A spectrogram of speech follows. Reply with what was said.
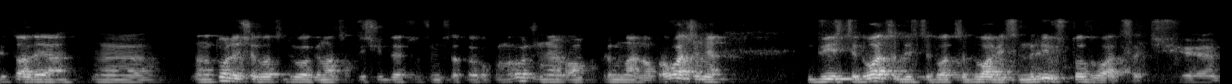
Віталія Анатолійовича 22.11.1970 року народження в рамках кримінального провадження 220, 222, 8 120. Е,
